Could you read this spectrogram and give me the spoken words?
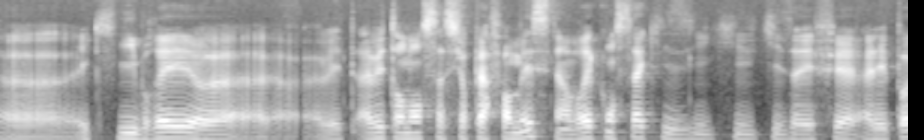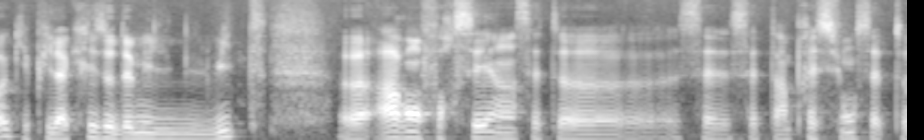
euh, équilibrée, avaient, tendance à surperformer. C'était un vrai constat qu'ils avaient fait à l'époque. Et puis la crise de 2008 a renforcé hein, cette, cette, impression, cette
